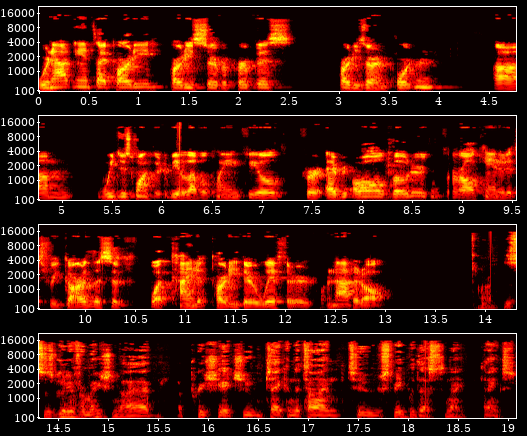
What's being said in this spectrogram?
We're not anti-party. Parties serve a purpose. Parties are important. Um, we just want there to be a level playing field for every all voters and for all candidates, regardless of what kind of party they're with or, or not at all. This is good information. I appreciate you taking the time to speak with us tonight. Thanks.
